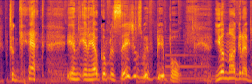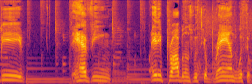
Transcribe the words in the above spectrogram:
to get and, and have conversations with people. You're not to be having any problems with your brand, with your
